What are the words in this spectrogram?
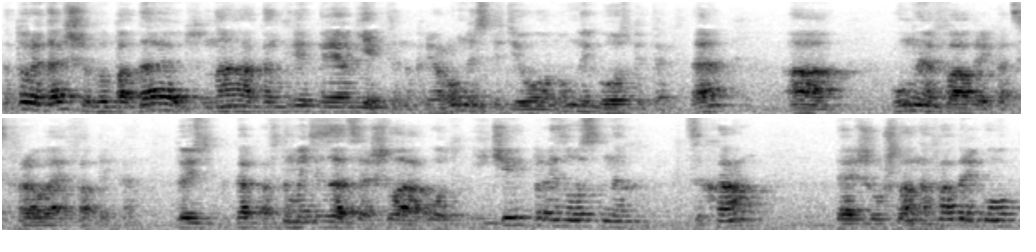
которые дальше выпадают на конкретные объекты, например, умный стадион, умный госпиталь, да, умная фабрика, цифровая фабрика. То есть как автоматизация шла от ячеек производственных к цехам, дальше ушла на фабрику,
